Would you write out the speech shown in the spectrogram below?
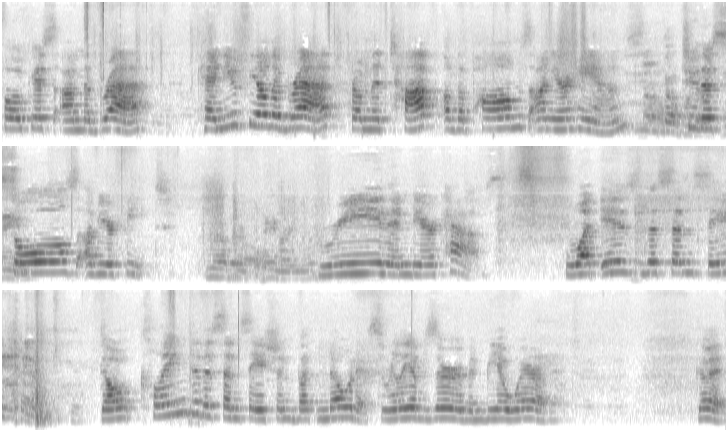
focus on the breath, can you feel the breath from the top of the palms on your hands No. No, to the soles of your feet? No, they're pain right. Breathe into your calves. What is the sensation? Don't cling to the sensation, but notice, really observe, and be aware of it. Good.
